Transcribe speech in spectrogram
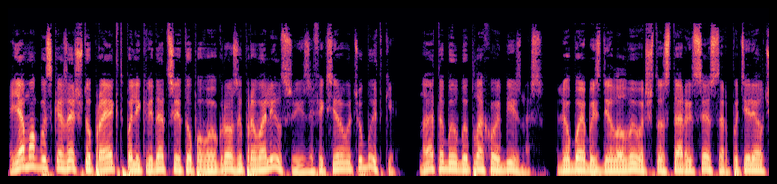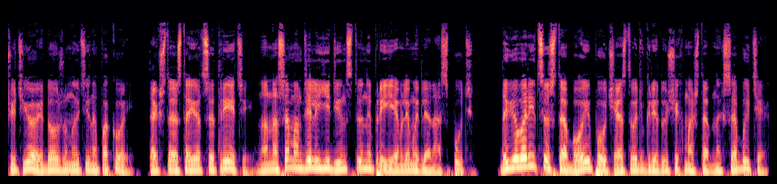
Я мог бы сказать, что проект по ликвидации топовой угрозы провалился и зафиксировать убытки. Но это был бы плохой бизнес. Любой бы сделал вывод, что старый сессор потерял чутье и должен уйти на покой. Так что остается третий, но на самом деле единственный приемлемый для нас путь. Договориться с тобой и поучаствовать в грядущих масштабных событиях,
